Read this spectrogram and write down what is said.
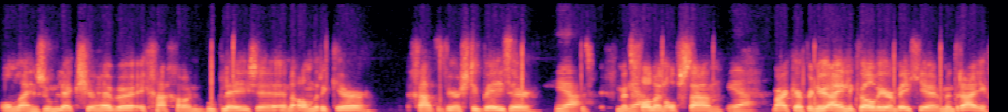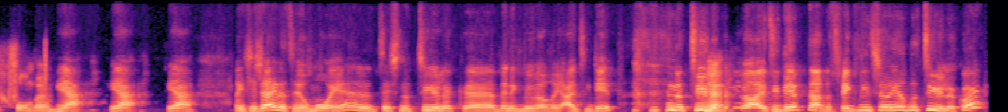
online Zoom lecture hebben. Ik ga gewoon het boek lezen. En de andere keer gaat het weer een stuk beter. Ja. Dus met vallen en opstaan. Ja. Maar ik heb er nu eindelijk wel weer een beetje mijn draai in gevonden. Ja, ja ja. Want je zei dat heel mooi, hè? Het is natuurlijk, uh, ben ik nu wel weer uit die dip. natuurlijk ben ik wel uit die dip. Nou, dat vind ik niet zo heel natuurlijk, hoor.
